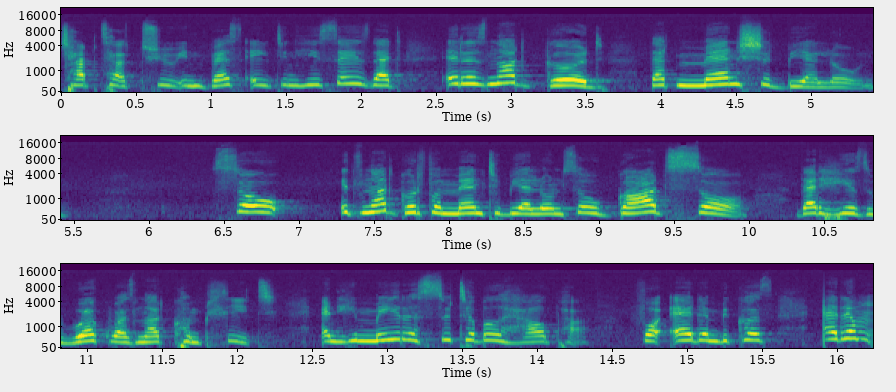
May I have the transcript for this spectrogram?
chapter 2, in verse 18, he says that it is not good that man should be alone. So it's not good for men to be alone. So God saw that his work was not complete, and he made a suitable helper for Adam because Adam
